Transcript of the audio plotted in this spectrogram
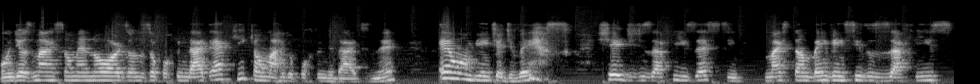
onde as margens são menores, onde as oportunidades. É aqui que é um mar de oportunidades, né? É um ambiente adverso, cheio de desafios, é sim, mas também vencidos os desafios,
